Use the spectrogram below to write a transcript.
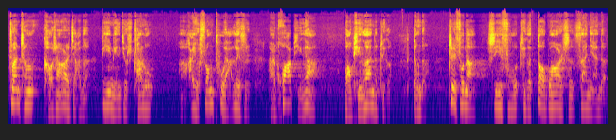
专称考上二甲的。第一名就是传卢，啊，还有双兔呀，类似，还花瓶呀，保平安的这个等等。这幅呢是一幅这个道光二十三年的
